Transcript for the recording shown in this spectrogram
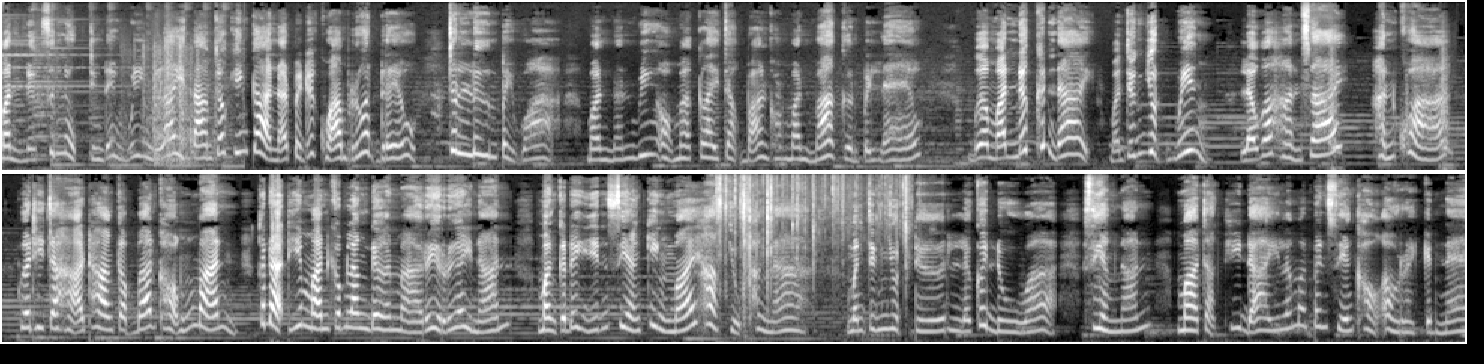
มันนึกสนุกจึงได้วิ่งไล่ตามเจ้ากิ้งก่านั้นไปด้วยความรวดเร็ว จนลืมไปว่า มันนั้นวิ่งออกมาไกลจากบ้านของมันมากเกินไปแล้ว เมื่อมันนึกขึ้นได้ มันจึงหยุดวิ่ง แล้วก็หันซ้าย หันขวา พื่อที่จะหาทางกลับบ้านของมัน ขณะที่มันกำลังเดินมาเรื่อยๆนั้น มันก็ได้ยินเสียงกิ่งไม้หักอยู่ข้างหน้า มันจึงหยุดเดินแล้วก็ดูว่า เสียงนั้นมาจากที่ใดแล้วมันเป็นเสียงของอะไรกันแน่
